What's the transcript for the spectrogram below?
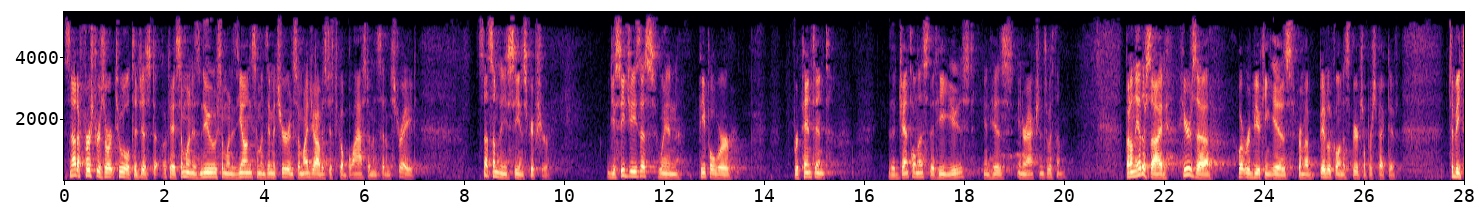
It's not a first resort tool to just, okay, someone is new, someone is young, someone's immature, and so my job is just to go blast them and set them straight. It's not something you see in Scripture. Do you see Jesus when people were repentant, the gentleness that he used in his interactions with them? But on the other side, here's a, uh, what rebuking is from a biblical and a spiritual perspective to be, t-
